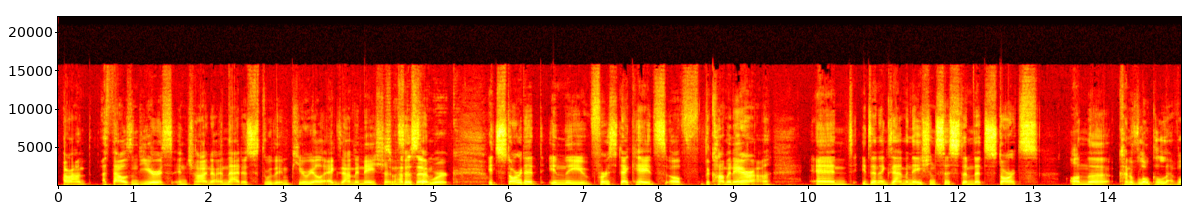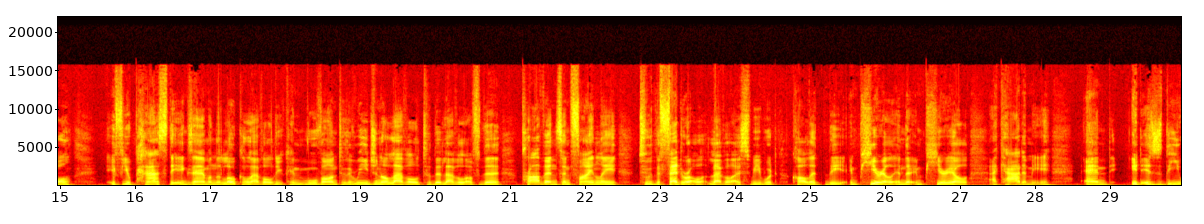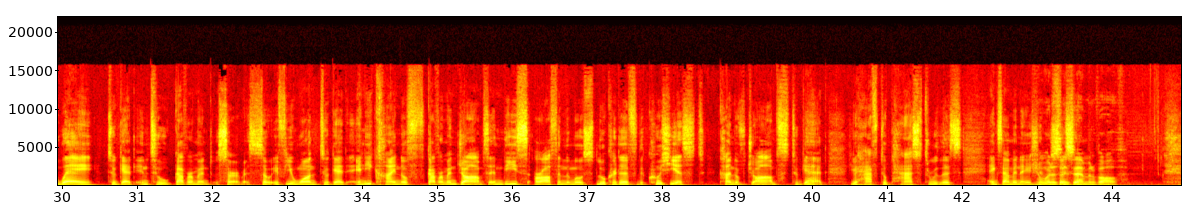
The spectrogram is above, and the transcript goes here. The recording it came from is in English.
around a thousand years in China, and that is through the imperial examination so how system. does that work? It started in the first decades of the Common Era, and it's an examination system that starts on the kind of local level. If you pass the exam on the local level, you can move on to the regional level, to the level of the province, and finally to the federal level, as we would call it, the imperial in the imperial academy. And it is the way to get into government service. So if you want to get any kind of government jobs, and these are often the most lucrative, the cushiest kind of jobs to get, you have to pass through this examination. And what does system. the exam involve?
